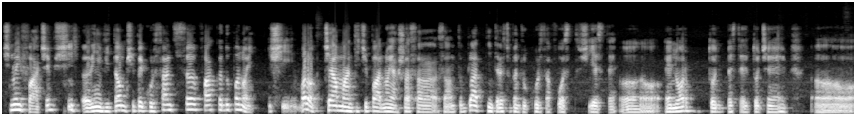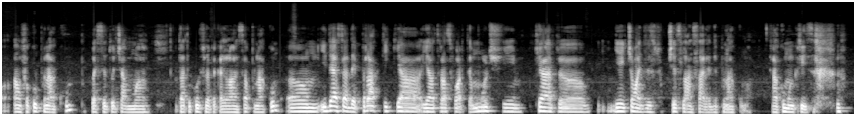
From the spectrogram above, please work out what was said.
Și noi facem și îi invităm și pe cursanți să facă după noi. Și, mă rog, ce am anticipat noi așa s-a, s-a întâmplat. Interesul pentru curs a fost și este uh, enorm, tot, peste tot ce uh, am făcut până acum, peste tot ce am, uh, toate cursurile pe care le-am lansat până acum. Uh, ideea asta de practic i-a, i-a atras foarte mult și chiar uh, e cea mai de succes lansare de până acum. Acum în criză.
